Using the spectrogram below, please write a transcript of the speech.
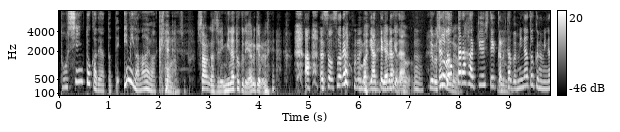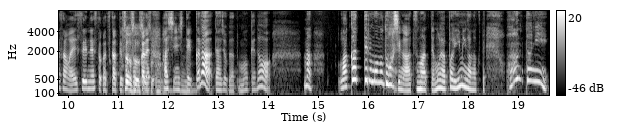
都心とかでやったって意味がないわけ。そうなんですよ。3月に港区でやるけどね。あそうそれはまあやってください、やるけど。うん。でもそうなのよ。そっから波及していくから、うん。多分港区の皆さんは SNS とか使ってるからそそうっからそう。そうそう発信していくから大丈夫だと思うけど、まあ分かってる者同士が集まってもやっぱり意味がなくて本当に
